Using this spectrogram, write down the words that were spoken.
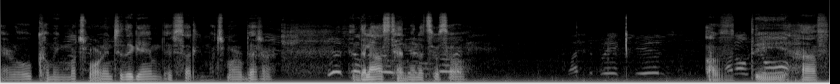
Éire coming much more into the game. They've settled much more better in the last 10 minutes or so of the half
